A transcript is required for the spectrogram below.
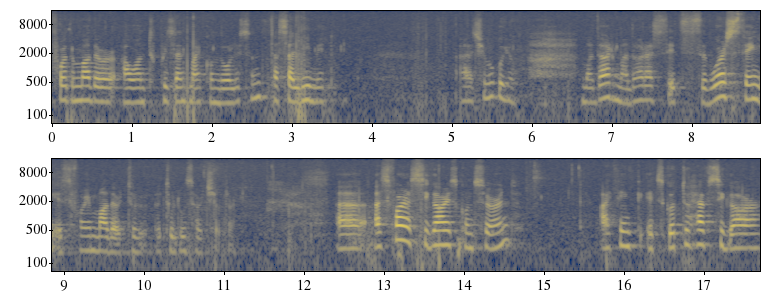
for the mother, I want to present my condolences. تسلیمت. Uh, چی بگویم؟ Madar, Madaras, it's the worst thing is for a mother to, to lose her children. Uh, as far as SIGAR is concerned, I think it's good to have SIGAR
